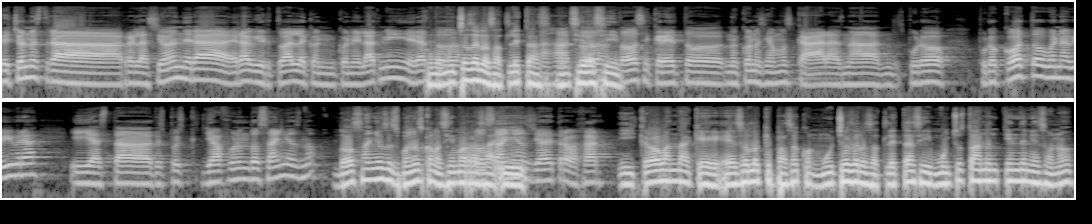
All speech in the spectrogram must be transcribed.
De hecho, nuestra relación era, era virtual con, con el ADMI. Era Como todo- muchos de los atletas Ajá, han sido todo, así. todo secreto, no conocíamos caras, nada, puro, puro coto, buena vibra y hasta después ya fueron dos años, ¿no? Dos años después nos conocimos, Dos raza. años y, ya de trabajar. y creo, banda, que eso es lo que pasa con muchos de los atletas y muchos todavía no entienden eso, ¿no?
